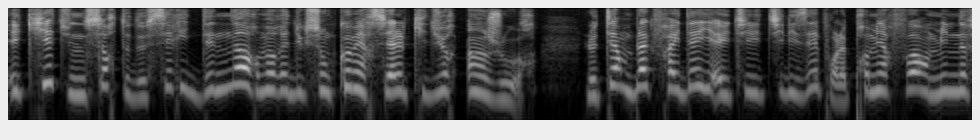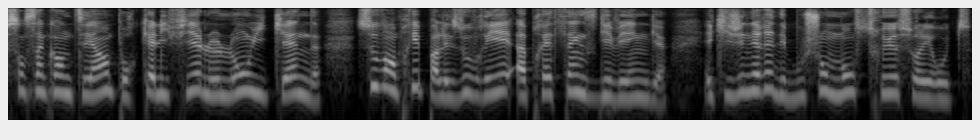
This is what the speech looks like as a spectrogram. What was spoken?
et qui est une sorte de série d'énormes réductions commerciales qui durent un jour. Le terme Black Friday a été utilisé pour la première fois en 1951 pour qualifier le long week-end souvent pris par les ouvriers après Thanksgiving, et qui générait des bouchons monstrueux sur les routes.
